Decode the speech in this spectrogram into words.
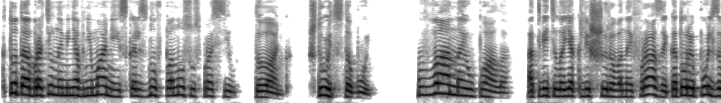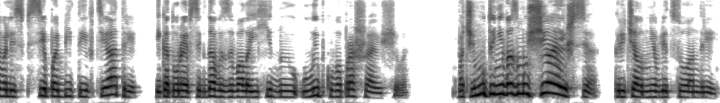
Кто-то обратил на меня внимание и, скользнув по носу, спросил. «Таньк, что это с тобой?» «В ванной упала», — ответила я клишированной фразой, которой пользовались все побитые в театре и которая всегда вызывала ехидную улыбку вопрошающего. «Почему ты не возмущаешься?» — кричал мне в лицо Андрей.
